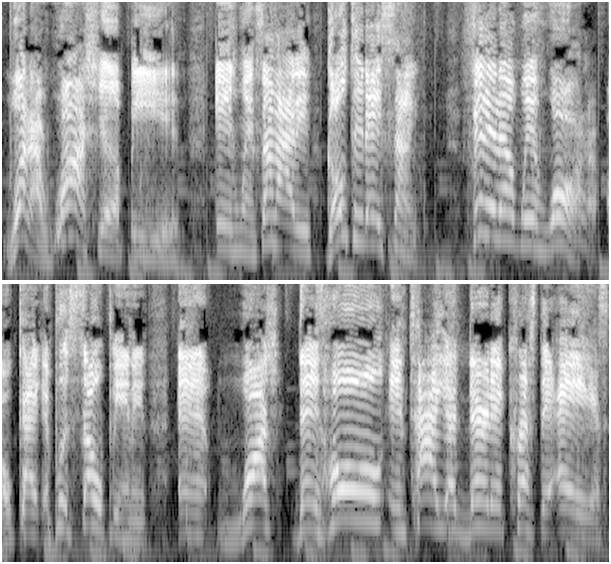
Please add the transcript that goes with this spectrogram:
What a wash up is, is when somebody go to their sink fill it up with water, okay, and put soap in it and wash their whole entire dirty, crusty ass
